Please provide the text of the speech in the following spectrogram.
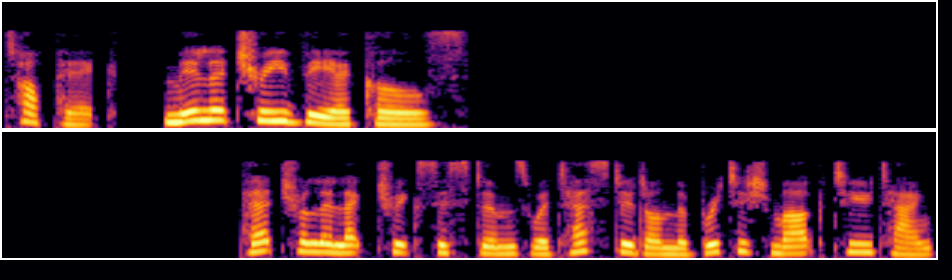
Topic: Military vehicles. Petrol-electric systems were tested on the British Mark II tank,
